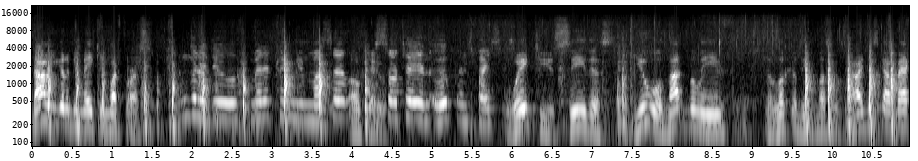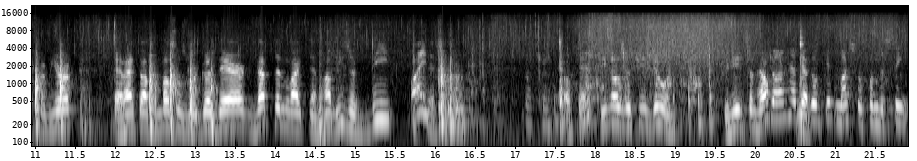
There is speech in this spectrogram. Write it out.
now you're going to be making what for us? I'm gonna do Mediterranean mussel, Okay. saute in herb and spices. Wait till you see this. You will not believe the look of these mussels. I just got back from Europe and I thought the mussels were good there. Nothing like them, huh? These are the finest. Okay. Okay, she knows what she's doing. You need some help? John had Yes. to go get mussel from the sink.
